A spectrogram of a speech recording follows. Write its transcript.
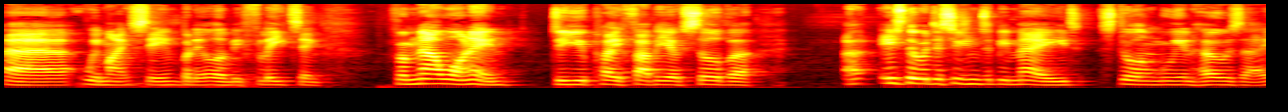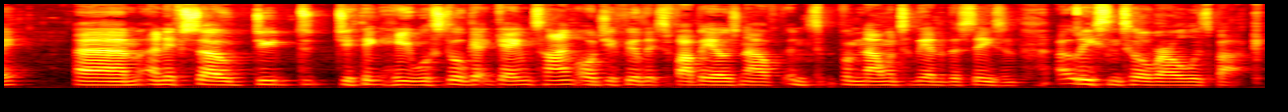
Uh, we might see him but it'll only be fleeting. From now on in do you play Fabio Silva? Uh, is there a decision to be made still on Willian Jose? Um, and if so, do you, do you think he will still get game time, or do you feel it's Fabio's now from now until the end of the season, at least until Raul is back?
